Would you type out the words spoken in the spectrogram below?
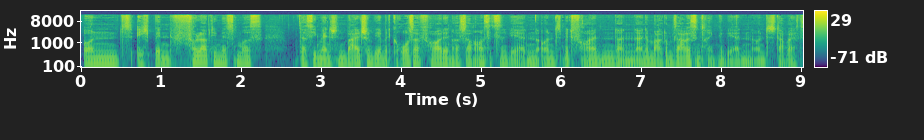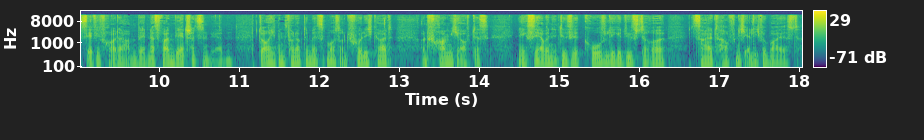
Und ich bin voller Optimismus, dass die Menschen bald schon wieder mit großer Freude in Restaurants sitzen werden und mit Freunden dann eine Magnum Sarissen trinken werden und dabei sehr viel Freude haben werden, das vor allem wertschätzen werden. Doch, ich bin voll Optimismus und Fröhlichkeit und freue mich auf das nächste Jahr, wenn diese gruselige, düstere Zeit hoffentlich endlich vorbei ist.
